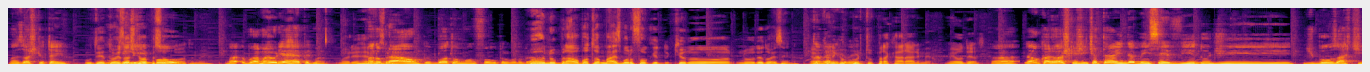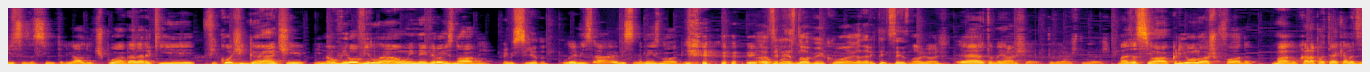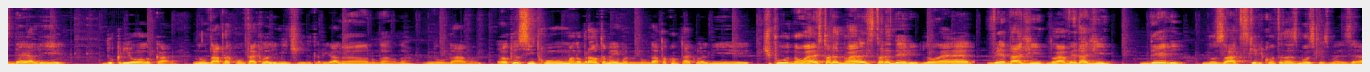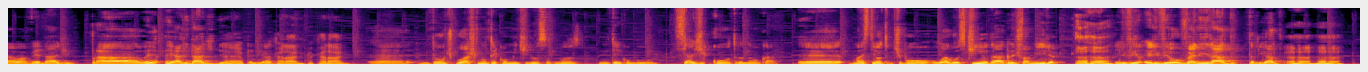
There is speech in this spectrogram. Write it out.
Mas eu acho que eu tenho. O D2 eu acho que é uma Aquele, pessoa pô, boa também. Ma- A maioria é rapper, mano. A maioria é Mano rapper, Brown, bota a mão no fogo pelo Mano Brown. Mano, o Brau bota mais mano fogo que, que o no, no D2 ainda. É um Também, cara que eu também. curto pra caralho, meu. Meu Deus. Ah, não, cara, eu acho que a gente até ainda é bem servido de, de bons artistas, assim, tá ligado? Tipo, a galera que ficou gigante e não virou vilão e nem virou snob. Emicida. O MC, ah, o MC é snob. Ele é um ele é pouquinho. snob com a galera que tem que ser snob, eu acho. É, eu também acho, é, também acho, também acho. Mas assim, ó, criolo eu acho foda. Mano, o cara pra ter aquelas ideias ali do criolo, cara, não dá pra contar aquilo ali mentindo, tá ligado? Não, não dá, não dá. Não dá, mano. É o que eu sinto com o Mano Brown também, mano. Não dá pra contar aquilo ali. Tipo, não é a história, não é a história dele. Não é verdade. Não é a verdade dele nos atos que ele conta nas músicas, mas é uma verdade pra re- realidade dele, É, tá pra ligado? caralho, pra caralho. É, então, tipo, acho que não tem como mentir, não, não, não tem como se agir contra, não, cara. É, mas tem outro, tipo, o Agostinho da Grande Família. Ele, vir- ele virou um velho irado, tá ligado?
